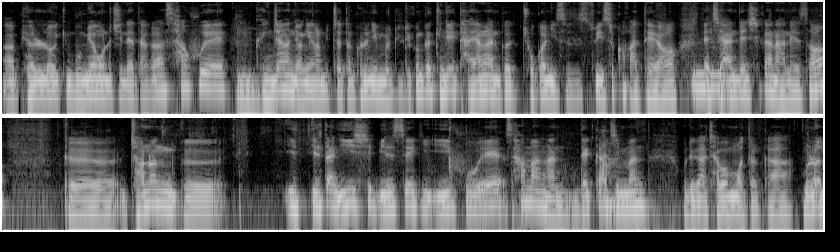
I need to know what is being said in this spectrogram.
어, 별로 이렇게 무명으로 지내다가 사후에 굉장한 영향을 미쳤던 그런 인물들이 있고 그러니까 굉장히 다양한 그 조건이 있을 수 있을 것 같아요. 근데 제한된 시간 안에서 그 저는 그 이- 일단 21세기 이후에 사망한 데까지만 우리가 잡으면 어떨까. 물론?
